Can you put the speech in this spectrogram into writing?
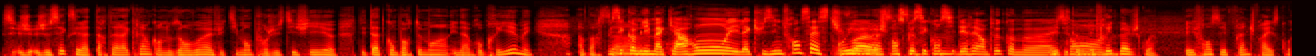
C'est- Je, je sais que c'est la tarte à la crème qu'on nous envoie effectivement pour justifier euh, des tas de comportements inappropriés, mais à part ça. Mais c'est comme les macarons et la cuisine française, tu Oui, vois. voilà, je pense que c'est considéré un peu comme euh, Oui, c'est comme les frites belges, quoi. Les Français French fries, quoi.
